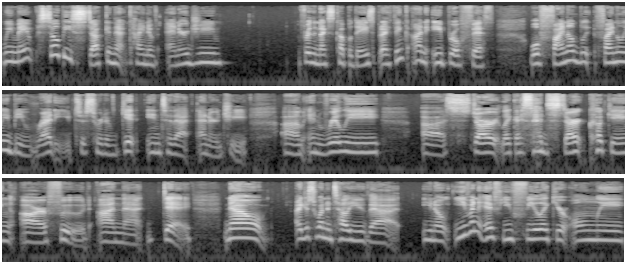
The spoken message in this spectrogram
we may still be stuck in that kind of energy for the next couple days. But I think on April 5th, we'll finally, finally be ready to sort of get into that energy um, and really uh, start, like I said, start cooking our food on that day. Now, I just want to tell you that, you know, even if you feel like you're only,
